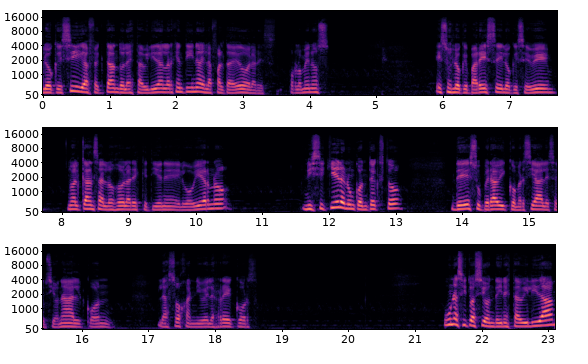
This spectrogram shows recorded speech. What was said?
lo que sigue afectando la estabilidad en la Argentina es la falta de dólares. Por lo menos eso es lo que parece, lo que se ve. No alcanzan los dólares que tiene el gobierno, ni siquiera en un contexto de superávit comercial excepcional con la soja en niveles récords. Una situación de inestabilidad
